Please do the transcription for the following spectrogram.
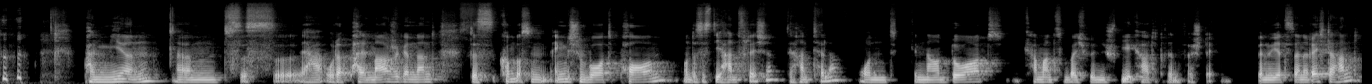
palmieren, ähm, das ist, äh, ja, oder Palmage genannt, das kommt aus dem englischen Wort Palm und das ist die Handfläche, der Handteller und genau dort kann man zum Beispiel eine Spielkarte drin verstecken. Wenn du jetzt deine rechte Hand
